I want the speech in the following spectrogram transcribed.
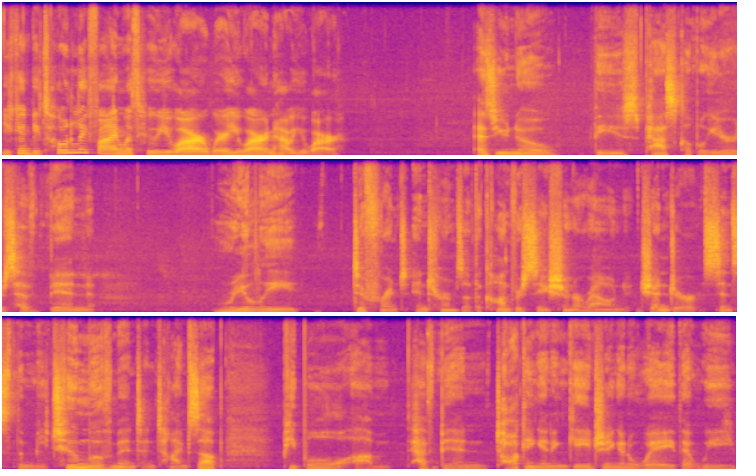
You can be totally fine with who you are, where you are, and how you are. As you know, these past couple years have been really different in terms of the conversation around gender since the Me Too movement and Time's Up. people um, have been talking and engaging in a way that we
